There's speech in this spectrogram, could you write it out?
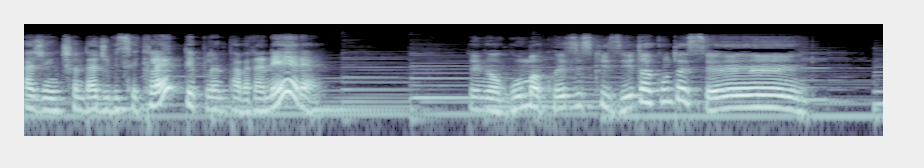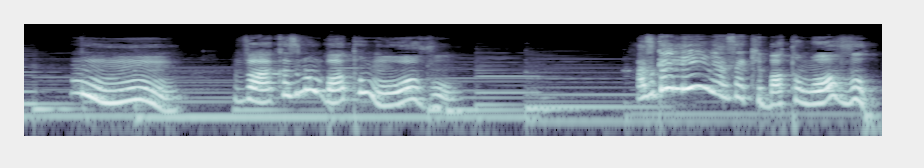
a gente andar de bicicleta e plantar bananeira? Tem alguma coisa esquisita acontecendo. Hum, vacas não botam ovo. As galinhas é que botam ovo.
